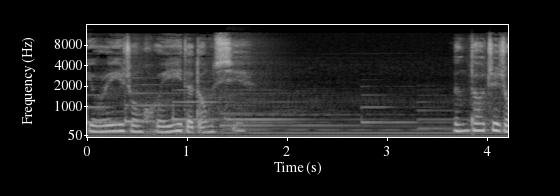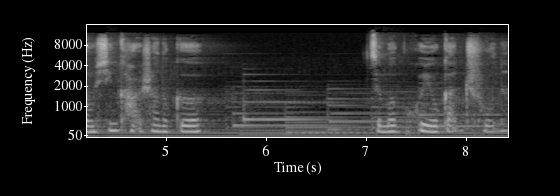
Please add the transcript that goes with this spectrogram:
有了一种回忆的东西，能到这种心坎上的歌，怎么不会有感触呢？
